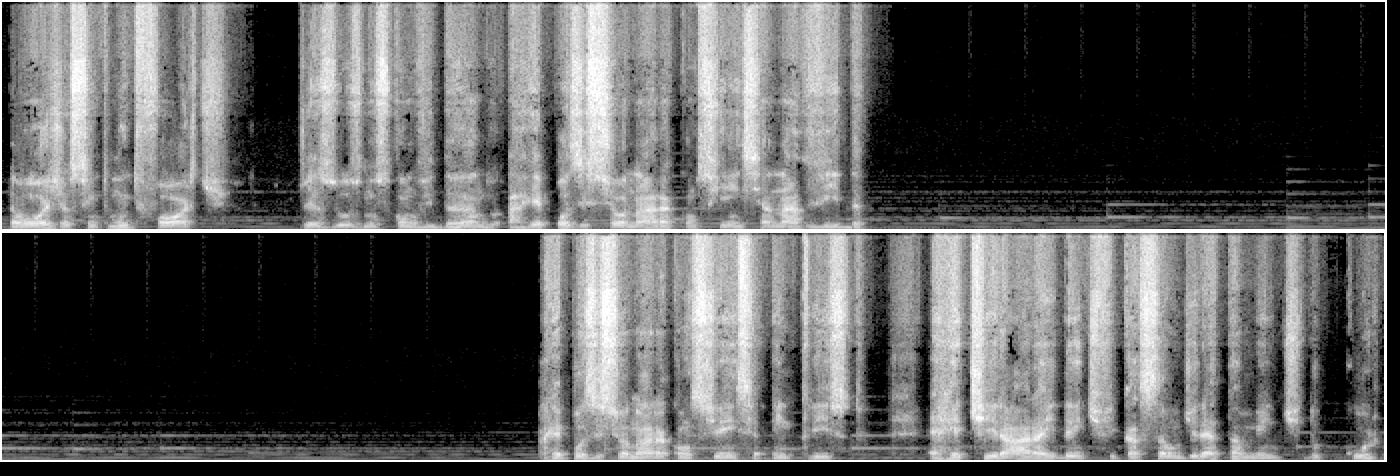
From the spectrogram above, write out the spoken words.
Então hoje eu sinto muito forte Jesus nos convidando a reposicionar a consciência na vida. Reposicionar a consciência em Cristo é retirar a identificação diretamente do corpo.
